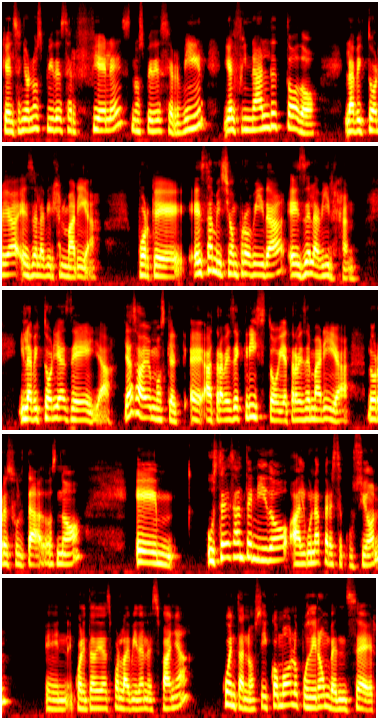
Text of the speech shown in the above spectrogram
que el Señor nos pide ser fieles, nos pide servir y al final de todo, la victoria es de la Virgen María, porque esta misión provida es de la Virgen y la victoria es de ella. Ya sabemos que eh, a través de Cristo y a través de María los resultados, ¿no? Em, ¿Ustedes han tenido alguna persecución en 40 días por la vida en España? Cuéntanos, ¿y cómo lo pudieron vencer?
